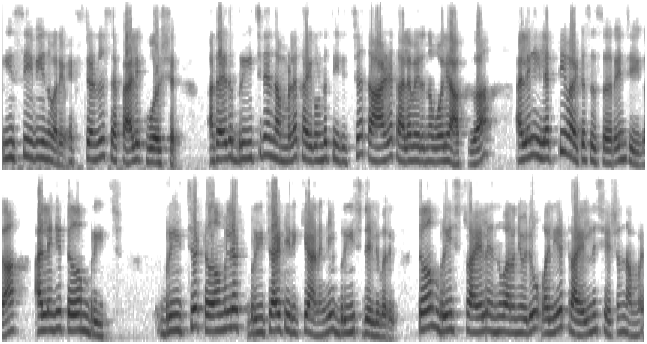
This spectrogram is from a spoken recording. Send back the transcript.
ഇ സി വി എന്ന് പറയും എക്സ്റ്റേണൽ സെഫാലിക് വേർഷൻ അതായത് ബ്രീച്ചിനെ നമ്മൾ കൈകൊണ്ട് തിരിച്ച് താഴെ തല വരുന്ന പോലെ ആക്കുക അല്ലെങ്കിൽ ഇലക്റ്റീവ് ആയിട്ട് സിസേറിയൻ ചെയ്യുക അല്ലെങ്കിൽ ടേം ബ്രീച്ച് ബ്രീച്ച് ടേമിൽ ബ്രീച്ച് ആയിട്ട് ഇരിക്കുകയാണെങ്കിൽ breech delivery term breech trial എന്ന് പറഞ്ഞൊരു വലിയ ട്രയലിന് ശേഷം നമ്മൾ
